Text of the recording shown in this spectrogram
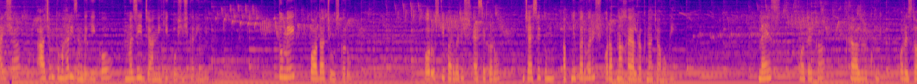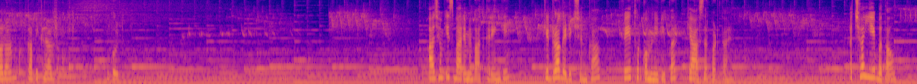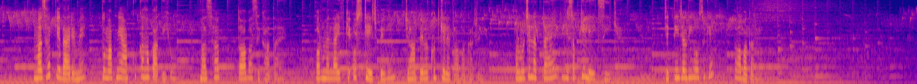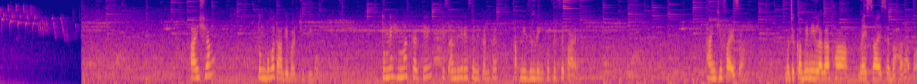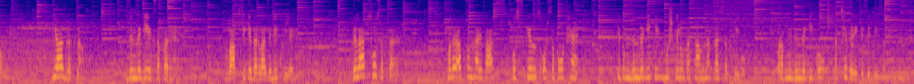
आयशा, आज हम तुम्हारी ज़िंदगी को मज़ीद जानने की कोशिश करेंगे। तुम एक पौधा चूज़ करो और उसकी परवरिश ऐसे करो जैसे तुम अपनी परवरिश और अपना ख्याल रखना चाहोगी। मैं इस पौधे का ख्याल रखूँगी और इस दौरान खुद का भी ख्याल रखूँगी। गुड आज हम इस बारे में बात करेंगे कि ड्रग एडिक्शन का फेथ और कम्युनिटी पर क्या असर पड़ता है। अच्छा ये बताओ, मज़हब के दायरे में तुम अपने आप को कहाँ पाती हो? मज़हब तौबा सिखाता है और मैं लाइफ के उस स्टेज पे हूँ जहाँ पे मैं खुद के लिए तौबा कर रही हूँ। और मुझे लगता है ये सबके लिए एक सीख है। जितनी जल्दी हो सके तौबा कर लो। आयशा तुम बहुत आगे बढ़ चुकी हो। तुमने हिम्मत करके इस अंधेरे से निकलकर अपनी ज़िंदगी को फिर से पाया है। थैंक यू फायज़ा मुझे कभी नहीं लगा था मैं इस साए से बाहर आ पाऊँगी। याद रखना ज़िंदगी एक सफ़र है। वापसी के दरवाजे भी खुले हैं। रिलैप्स हो सकता है। मगर अब तुम्हारे पास वो स्किल्स और सपोर्ट हैं कि तुम ज़िंदगी की मुश्किलों का सामना कर सकती हो। और अपनी ज़िंदगी को अच्छे तरीके से जी सकती हो।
